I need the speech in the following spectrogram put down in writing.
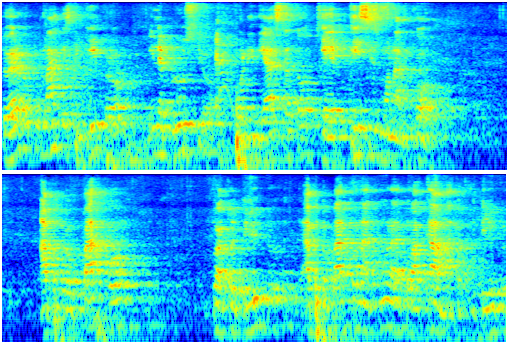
Το έργο του Μάκη στην Κύπρο είναι πλούσιο, πολυδιάστατο και επίσης μοναδικό. Από το πάρκο του του, από το πάρκο Νατούρα του Ακάμα, το ακροτηρίου του,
